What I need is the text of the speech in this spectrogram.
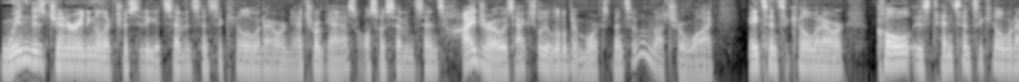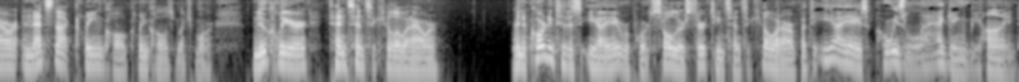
wind is generating electricity at seven cents a kilowatt hour. Natural gas also seven cents. Hydro is actually a little bit more expensive. I'm not sure why. Eight cents a kilowatt hour. Coal is ten cents a kilowatt hour, and that's not clean coal. Clean coal is much more. Nuclear, ten cents a kilowatt hour. And according to this EIA report, solar is 13 cents a kilowatt hour, but the EIA is always lagging behind.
